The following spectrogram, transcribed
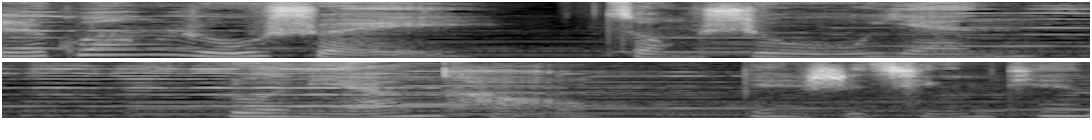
时光如水，总是无言。若你安好，便是晴天。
